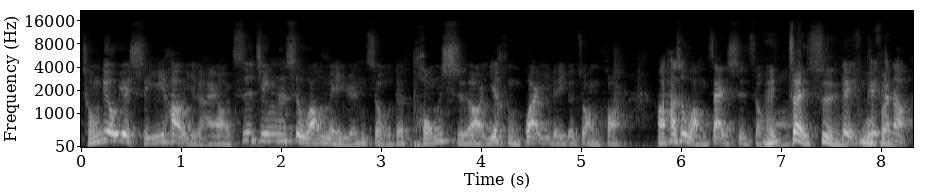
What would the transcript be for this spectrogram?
从六月十一号以来啊，资金呢是往美元走的同时啊，也很怪异的一个状况啊，它是往债市走。哎，债市对，你可以看到。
